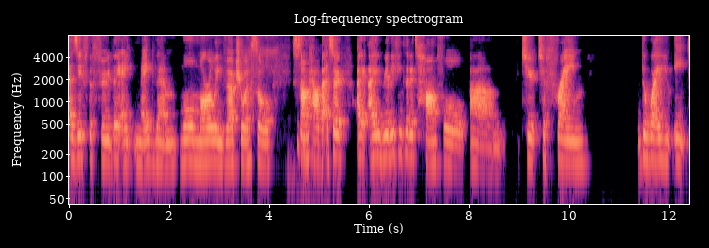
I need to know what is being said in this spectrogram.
as if the food they ate made them more morally virtuous or somehow bad. So I, I really think that it's harmful um, to to frame the way you eat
